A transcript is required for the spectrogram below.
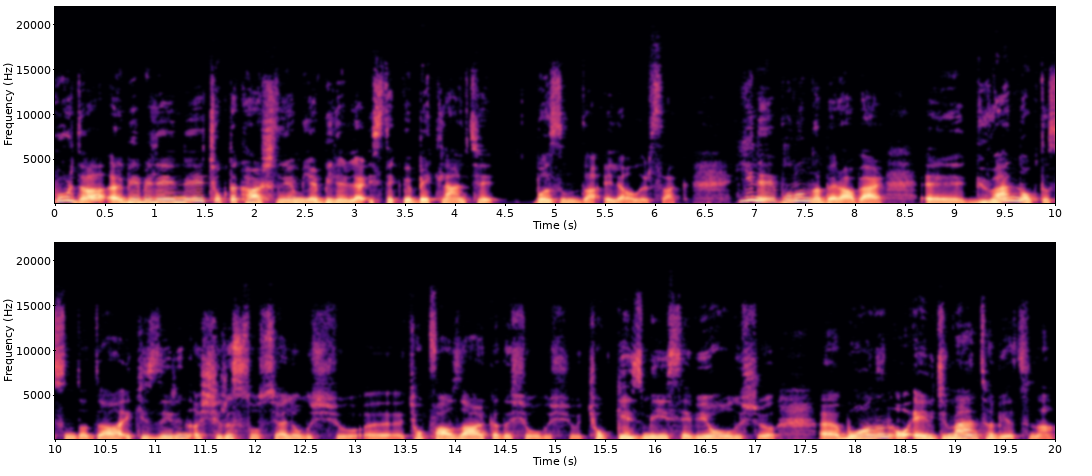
Burada e, birbirlerini çok da karşılayamayabilirler. İstek ve beklenti bazında ele alırsak. Yine bununla beraber e, güven noktasında da ikizlerin aşırı sosyal oluşu, e, çok fazla arkadaşı oluşu, çok gezmeyi seviyor oluşu, e, boğanın o evcimen tabiatına,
